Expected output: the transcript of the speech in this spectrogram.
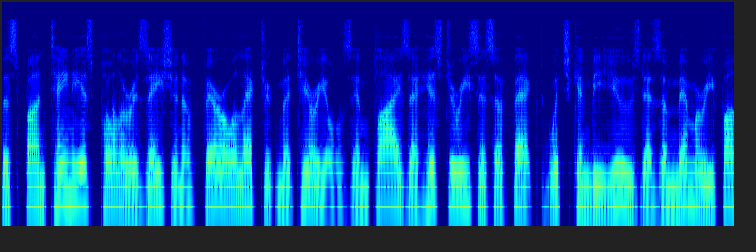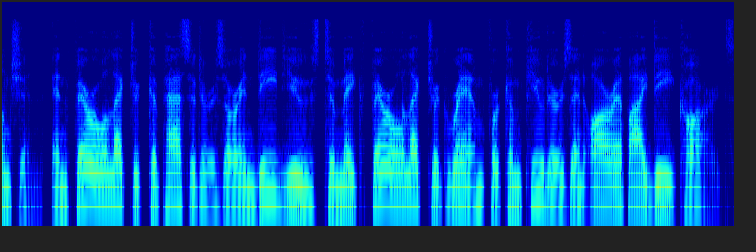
The spontaneous polarization of ferroelectric materials implies a hysteresis effect which can be used as a memory function, and ferroelectric capacitors are indeed used to make ferroelectric RAM for computers and RFID cards.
